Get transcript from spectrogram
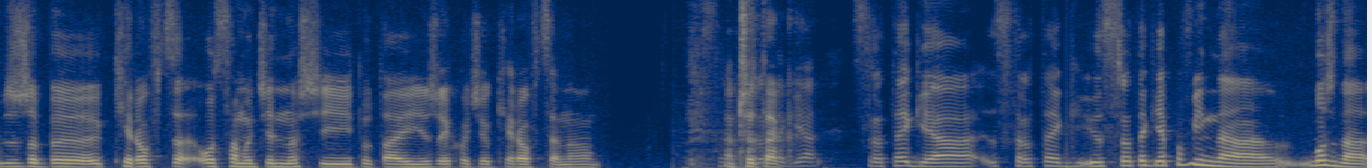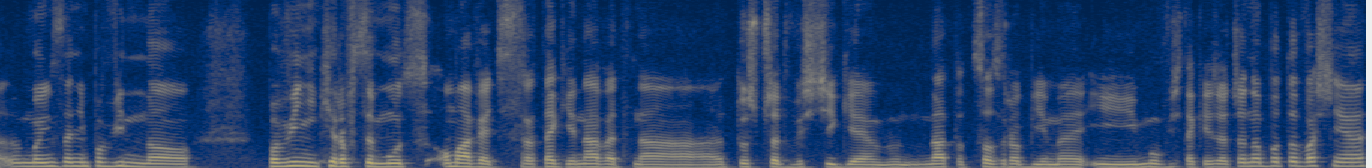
żeby kierowca o samodzielności tutaj, jeżeli chodzi o kierowcę, no. Znaczy tak. strategia, strategia, strategia, strategia powinna, można, moim zdaniem powinno, powinni kierowcy móc omawiać strategię nawet na, tuż przed wyścigiem, na to, co zrobimy i mówić takie rzeczy, no bo to właśnie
